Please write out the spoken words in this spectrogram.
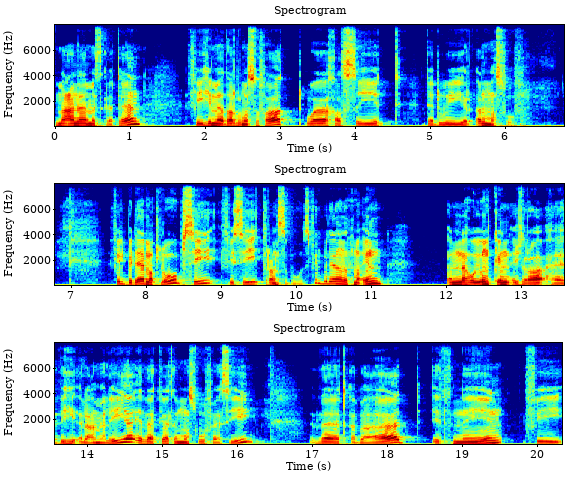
معنا مسألتان فيهما ضرب المصفوفات وخاصية تدوير المصفوف. في البداية مطلوب C في C transpose في البداية نطمئن أنه يمكن إجراء هذه العملية. إذا كانت المصفوفة C ذات أبعاد اثنين في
